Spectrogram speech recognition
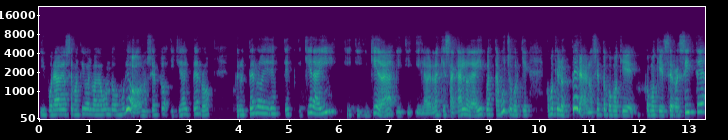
y por ese motivo el vagabundo murió, ¿no es cierto? Y queda el perro, pero el perro queda ahí y, queda, y, la verdad es que sacarlo de ahí cuesta mucho porque como que lo espera, ¿no es cierto? Como que, como que se resiste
